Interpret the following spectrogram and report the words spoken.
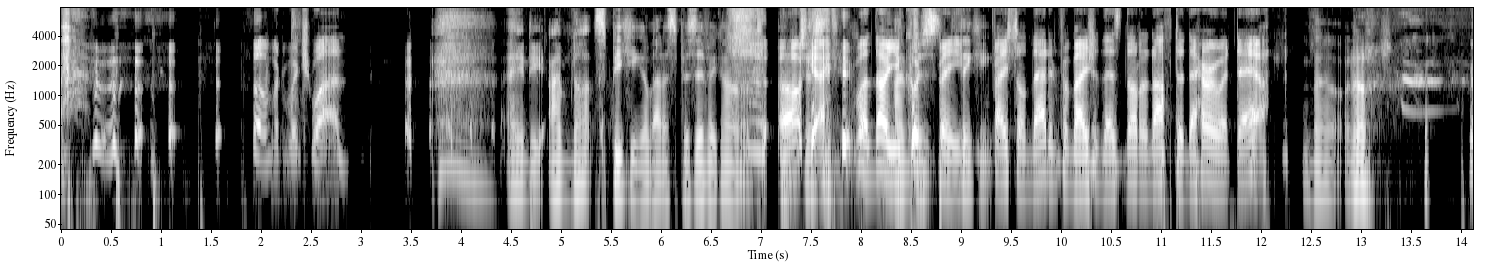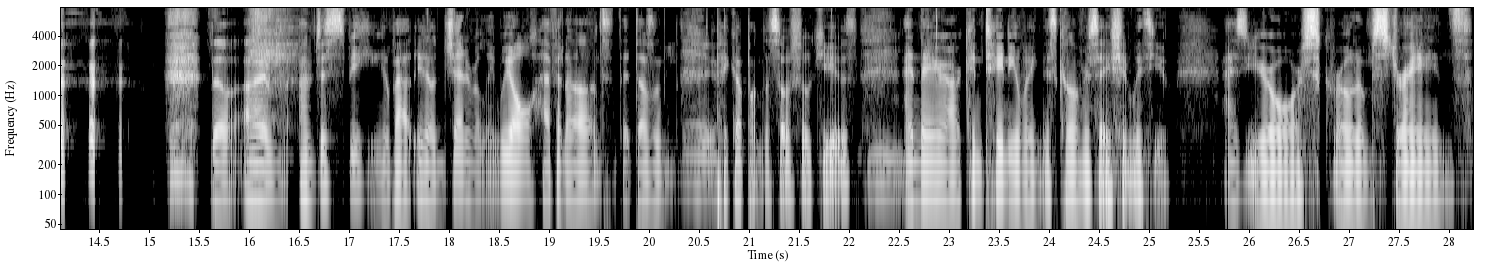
oh, but which one? Andy, I'm not speaking about a specific aunt. I'm okay. just- well, no, you I'm couldn't be. thinking- Based on that information, there's not enough to narrow it down. no, no. no, I'm I'm just speaking about, you know, generally we all have an aunt that doesn't pick up on the social cues. Mm. and they are continuing this conversation with you as your scrotum strains.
